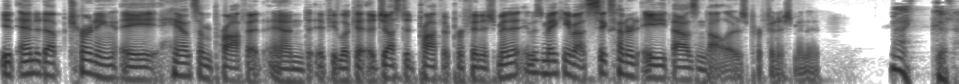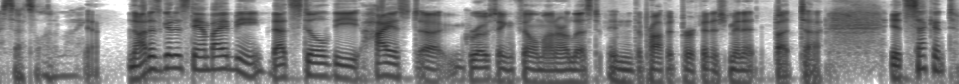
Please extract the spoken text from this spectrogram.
it ended up turning a handsome profit. And if you look at adjusted profit per finished minute, it was making about $680,000 per finished minute. My goodness, that's a lot of money. Yeah. Not as good as Stand By Me. That's still the highest uh, grossing film on our list in the profit per finished minute, but uh, it's second.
